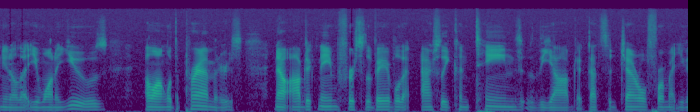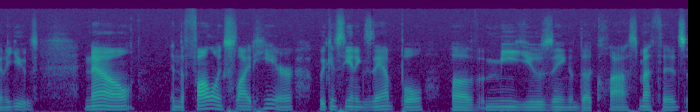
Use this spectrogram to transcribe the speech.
you know, that you want to use along with the parameters. Now object name refers to the variable that actually contains the object. That's the general format you're going to use. Now in the following slide here we can see an example of me using the class methods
